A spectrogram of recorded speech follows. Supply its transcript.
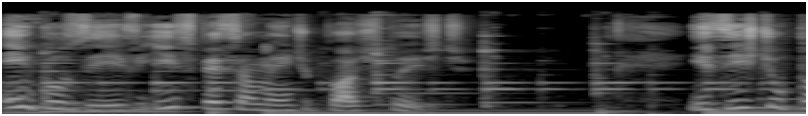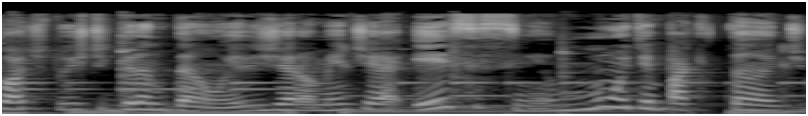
inclusive e especialmente o plot twist. Existe o plot twist grandão. Ele geralmente é esse sim, é muito impactante.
